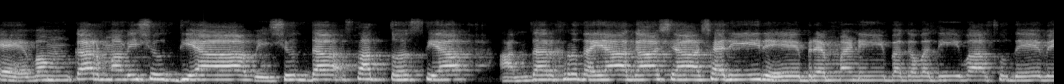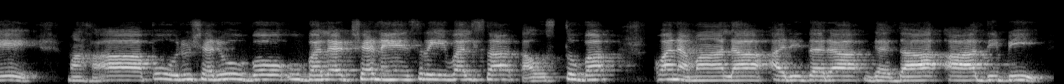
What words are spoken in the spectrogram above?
ഏവം കർമ്മ വിശുദ്ധ്യ വിശുദ്ധ സത്വസ്യ അന്തർഹൃദയാകാശ ശരീരേ ബ്രഹ്മണി ഭഗവതി വാസുദേവേ. മഹാപൂരുഷരൂപോ ഉപലക്ഷണേ ശ്രീവത്സ കൗസ്തുഭ വനമാല അരിതര ഗദ ആദിബി.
